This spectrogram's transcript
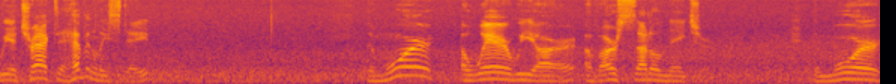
we attract a heavenly state. The more aware we are of our subtle nature, the more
